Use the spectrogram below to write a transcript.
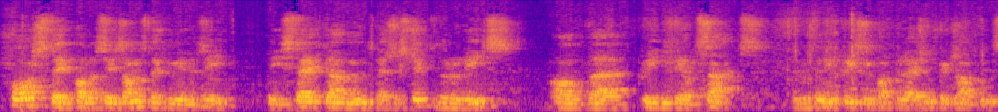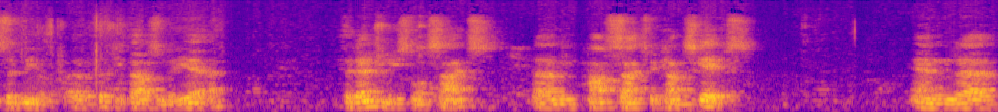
force their policies onto the community, the state government has restricted the release of uh, greenfield sites. And with an increasing population, for example, in Sydney of over 50,000 a year, if they don't release more sites, um, house sites become scarce. And uh,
